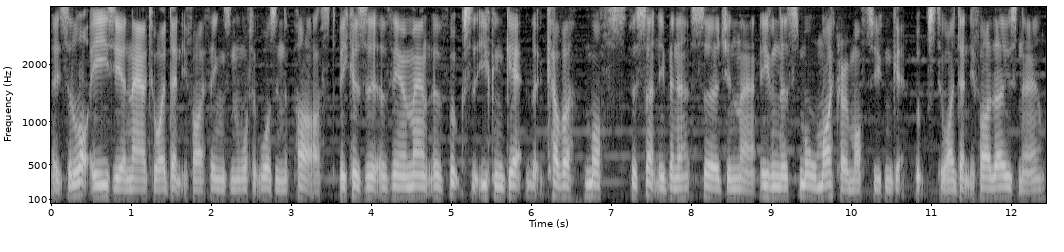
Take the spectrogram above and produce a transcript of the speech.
It's a lot easier now to identify things than what it was in the past because of the amount of books that you can get that cover moths. There's certainly been a surge in that. Even the small micro moths, you can get books to identify those now.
